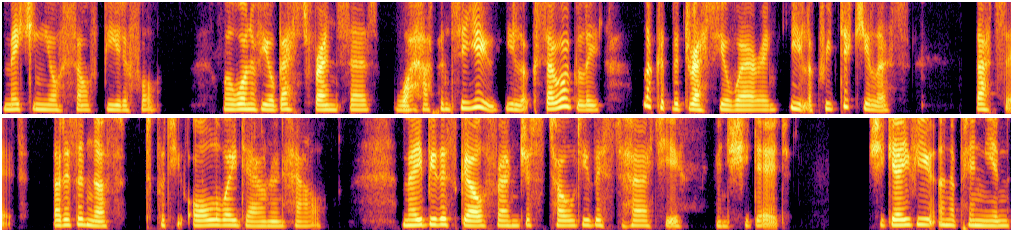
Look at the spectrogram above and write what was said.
making yourself beautiful. Well, one of your best friends says, What happened to you? You look so ugly. Look at the dress you're wearing. You look ridiculous. That's it. That is enough to put you all the way down in hell. Maybe this girlfriend just told you this to hurt you, and she did. She gave you an opinion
